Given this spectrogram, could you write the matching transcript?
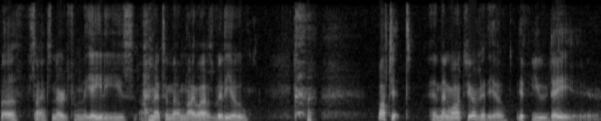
buff, science nerd from the 80s. I mentioned that in my last video. watch it, and then watch your video, if you dare.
